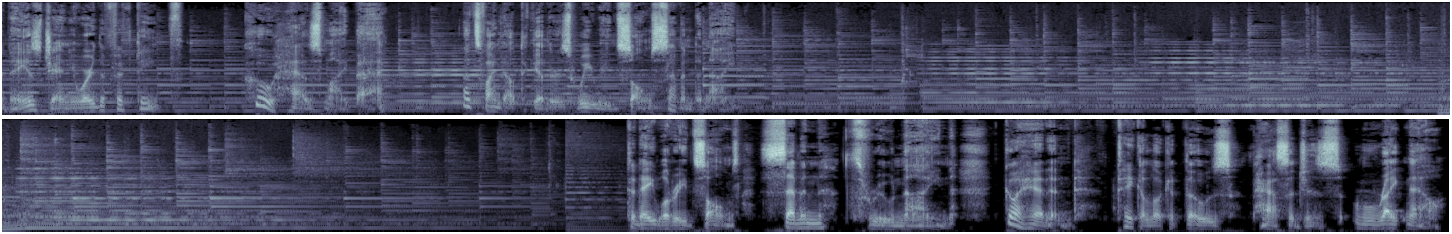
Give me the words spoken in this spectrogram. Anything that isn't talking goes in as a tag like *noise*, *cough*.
Today is January the 15th. Who has my back? Let's find out together as we read Psalms 7 to 9. Today we'll read Psalms 7 through 9. Go ahead and take a look at those passages right now.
